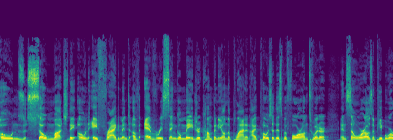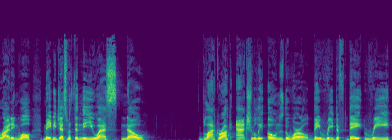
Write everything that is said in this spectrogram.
owns so much. They own a fragment of every single major company on the planet. I posted this before on Twitter and somewhere else, and people were writing, well, maybe just within the US. No. BlackRock actually owns the world. They redef- they re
